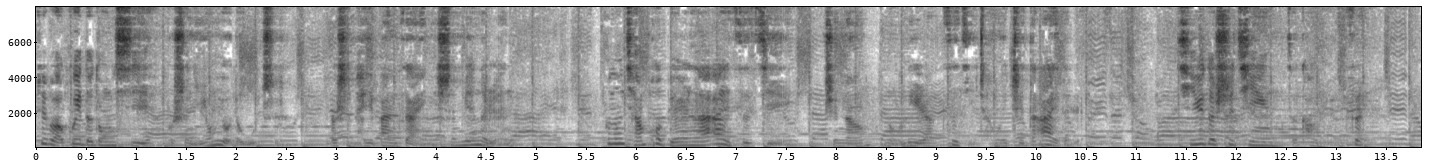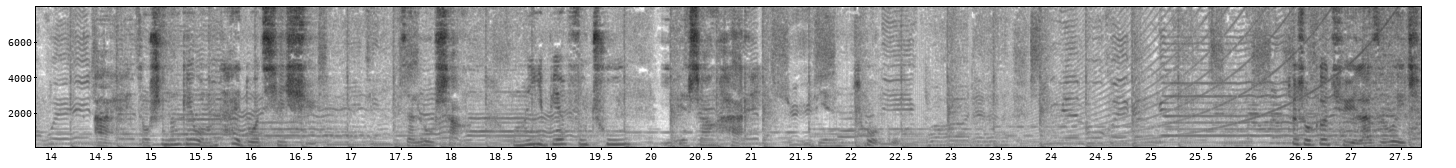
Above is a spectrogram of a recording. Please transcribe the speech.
最宝贵的东西不是你拥有的物质，而是陪伴在你身边的人。不能强迫别人来爱自己，只能努力让自己成为值得爱的人。其余的事情则靠缘分。爱总是能给我们太多期许，在路上，我们一边付出，一边伤害，一边错过。这首歌曲来自魏晨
